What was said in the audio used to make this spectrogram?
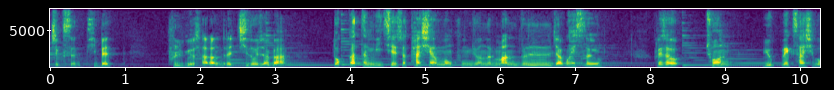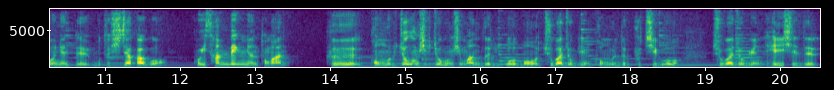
즉슨 티베트 불교 사람들의 지도자가 똑같은 위치에서 다시 한번 궁전을 만들자고 했어요. 그래서 1645년 때부터 시작하고 거의 300년 동안 그 건물을 조금씩 조금씩 만들고 뭐 추가적인 건물들을 붙이고 추가적인 회의실들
